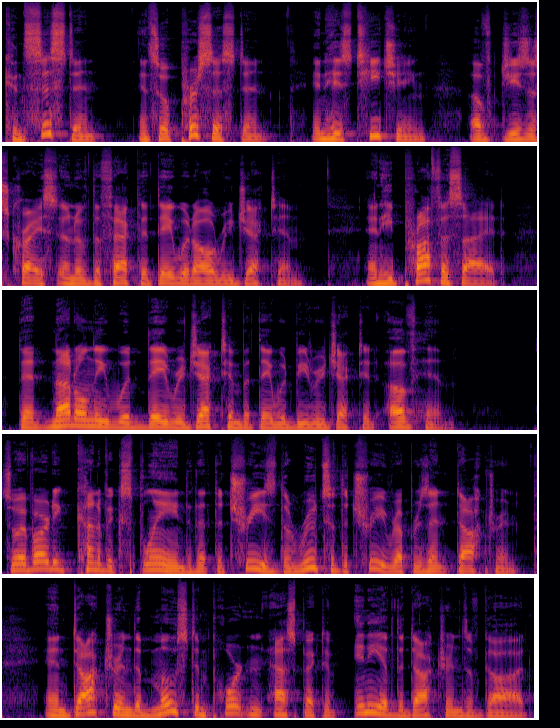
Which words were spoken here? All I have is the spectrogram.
consistent and so persistent in his teaching of Jesus Christ and of the fact that they would all reject him. And he prophesied that not only would they reject him, but they would be rejected of him. So I've already kind of explained that the trees, the roots of the tree, represent doctrine. And doctrine, the most important aspect of any of the doctrines of God,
